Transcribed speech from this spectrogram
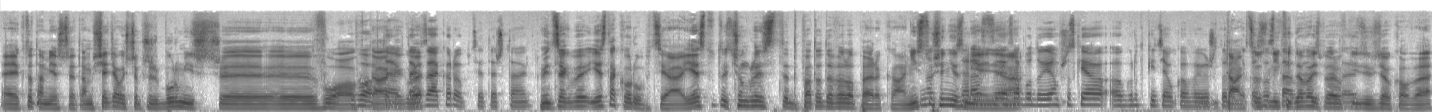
E, Kto tam jeszcze? Tam siedział jeszcze przecież burmistrz e, Włoch, Włoch, tak? tak, jakby. tak, za korupcję też, tak. Więc jakby jest ta korupcja, jest tutaj ciągle jest patodeweloperka, nic tu się nie No, zaraz zmienia. zabudują wszystkie ogródki działkowe już, Tak, co zlikwidować parówki Tak. działkowe.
